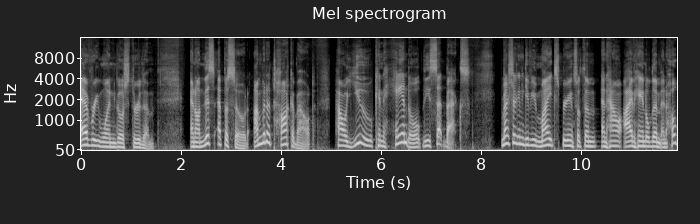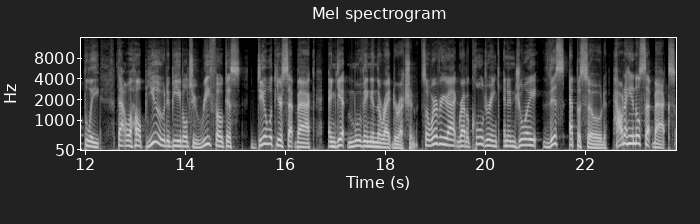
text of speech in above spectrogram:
everyone, goes through them. And on this episode, I'm going to talk about how you can handle these setbacks. I'm actually going to give you my experience with them and how I've handled them. And hopefully, that will help you to be able to refocus, deal with your setback, and get moving in the right direction. So, wherever you're at, grab a cool drink and enjoy this episode How to Handle Setbacks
